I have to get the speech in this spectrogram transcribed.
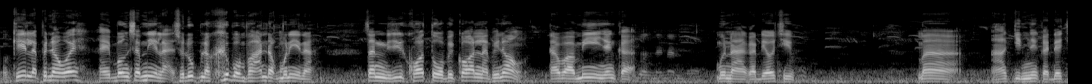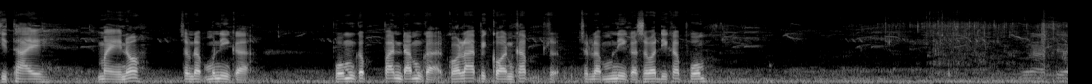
โอเคแล้วพี่น้องเอ้ยให้เบิ่งซ้ำนี่แหละสรุปแล้วคือบ่ผ่านดอกมื้อนี้นะสั่นขอตัวไปก่อนละพี่น้องถ้าว่ามียังก็เรื่องนั้นนั่น มื้อหน้าก็เดี๋ยวสิมาหากินเนี่ยก็เดี๋ยวสิไทยใหม่เนาะสำหรับมื้อนี้ก็ผมกับปันดำก็ขอลาไปก่อนครับสำหรับมื้อนี้ก็สวัสดีครับผมเวลาเชื่อ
